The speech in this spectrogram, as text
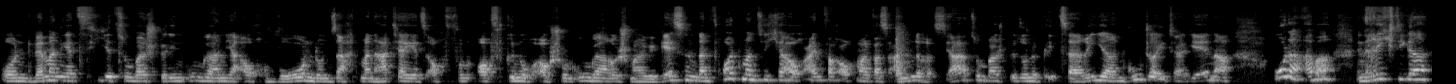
Und wenn man jetzt hier zum Beispiel in Ungarn ja auch wohnt und sagt, man hat ja jetzt auch von oft genug auch schon ungarisch mal gegessen, dann freut man sich ja auch einfach auch mal was anderes. Ja, zum Beispiel so eine Pizzeria, ein guter Italiener oder aber ein richtiger,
